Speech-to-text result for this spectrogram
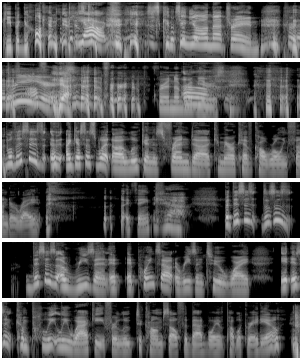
Keep it going. You just Yuck. you just continue on that train For that is Three awful. years. yeah, for for a number Oh. of years. Well, this is, uh, I guess that's what uh, Luke and his friend uh, Camaro Kev call Rolling Thunder, right? I think. Yeah. But this is this is this is a reason. It it points out a reason too why it isn't completely wacky for Luke to call himself the bad boy of public radio,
